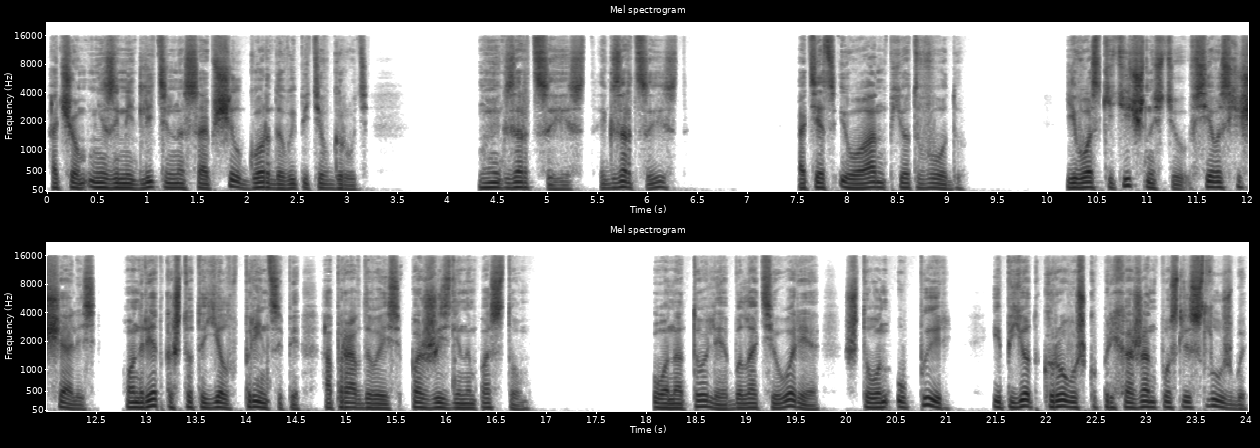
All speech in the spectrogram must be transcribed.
о чем незамедлительно сообщил, гордо выпитив грудь. «Ну, экзорцист, экзорцист». Отец Иоанн пьет воду. Его аскетичностью все восхищались. Он редко что-то ел в принципе, оправдываясь пожизненным постом. У Анатолия была теория, что он упырь, и пьет кровушку прихожан после службы,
